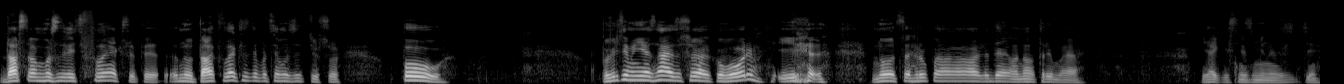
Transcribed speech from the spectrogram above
дасть вам можливість флексити. Ну так флексити по цьому життю, що пу. Повірте мені, я знаю, за що я говорю. І ну, це група людей, вона отримає якісні зміни в житті.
